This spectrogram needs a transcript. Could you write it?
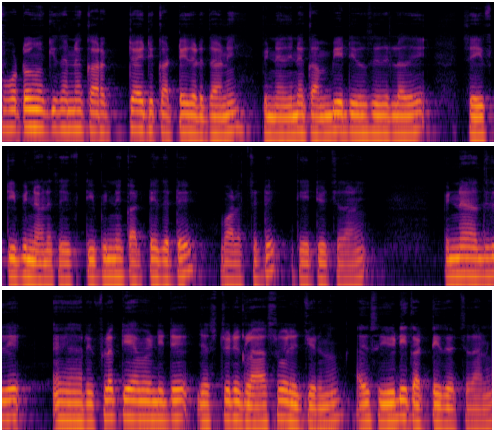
ഫോട്ടോ നോക്കി തന്നെ കറക്റ്റായിട്ട് കട്ട് ചെയ്തെടുത്താണ്. പിന്നെ അതിനെ കമ്പിയായിട്ട് യൂസ് ചെയ്തിട്ടുള്ളത് സേഫ്റ്റി പിന്നാണ് സേഫ്റ്റി പിന്നെ കട്ട് ചെയ്തിട്ട് വളച്ചിട്ട് കയറ്റി വെച്ചതാണ്. പിന്നെ അതിൽ റിഫ്ലക്റ്റ് ചെയ്യാൻ വേണ്ടിയിട്ട് ജസ്റ്റ് ഒരു ഗ്ലാസ് പോലെ വെച്ചിരുന്നു. അത് സി ഡി കട്ട് ചെയ്ത് വെച്ചതാണ്.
